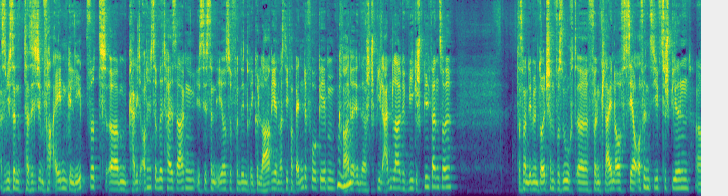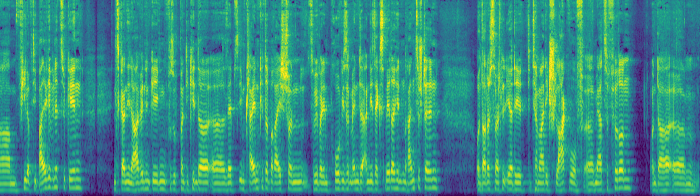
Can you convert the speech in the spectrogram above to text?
Also wie es dann tatsächlich im Verein gelebt wird, ähm, kann ich auch nicht so im Detail sagen. Ist es dann eher so von den Regularien, was die Verbände vorgeben, mhm. gerade in der Spielanlage, wie gespielt werden soll dass man eben in Deutschland versucht, äh, von klein auf sehr offensiv zu spielen, ähm, viel auf die Ballgewinne zu gehen. In Skandinavien hingegen versucht man die Kinder äh, selbst im kleinen Kinderbereich schon, so wie bei den Profis am Ende, an die sechs Meter hinten ranzustellen und dadurch zum Beispiel eher die, die Thematik Schlagwurf äh, mehr zu fördern und da ähm,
